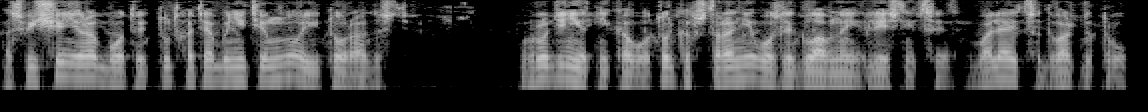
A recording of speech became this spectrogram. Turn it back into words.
Освещение работает, тут хотя бы не темно, и то радость. Вроде нет никого, только в стороне возле главной лестницы валяется дважды труп.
